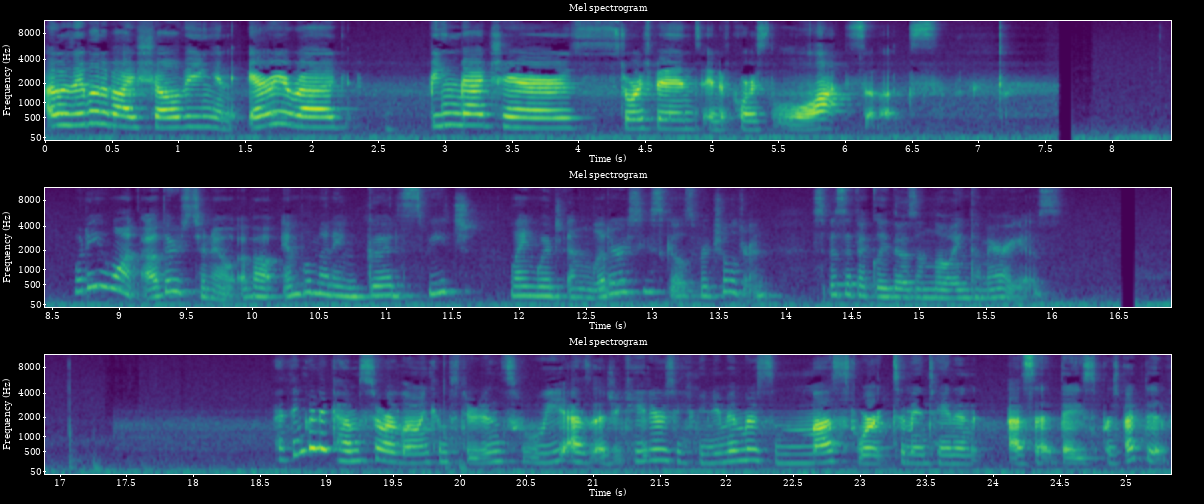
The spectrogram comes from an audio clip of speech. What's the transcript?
I was able to buy shelving, an area rug, beanbag chairs, storage bins, and of course, lots of books. What do you want others to know about implementing good speech language, and literacy skills for children, specifically those in low income areas? I think when it comes to our low income students, we as educators and community members must work to maintain an asset based perspective.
